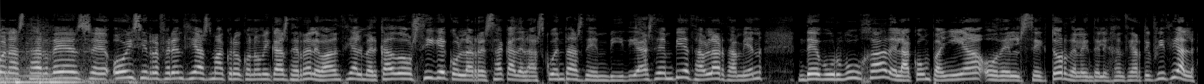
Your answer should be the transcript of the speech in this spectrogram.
buenas tardes. Eh, hoy, sin referencias macroeconómicas de relevancia, el mercado sigue con la resaca de las cuentas de Nvidia. Se empieza a hablar también de burbuja de la compañía o del sector de la inteligencia artificial.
